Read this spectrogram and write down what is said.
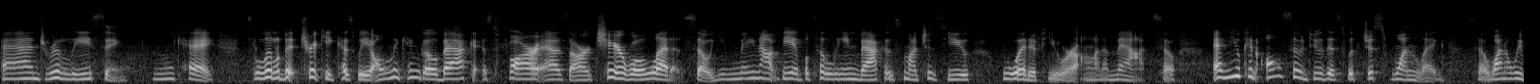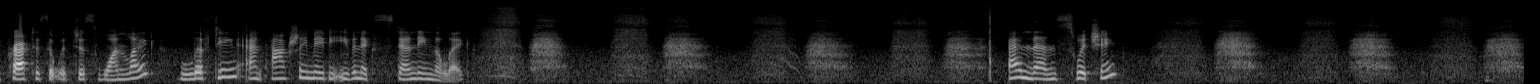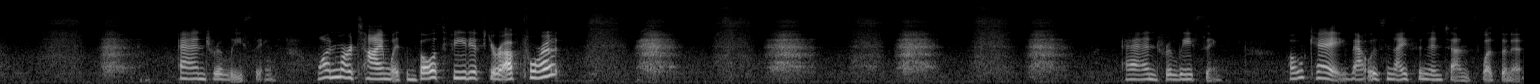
And releasing. Okay, it's a little bit tricky because we only can go back as far as our chair will let us. So you may not be able to lean back as much as you would if you were on a mat. So, and you can also do this with just one leg. So why don't we practice it with just one leg, lifting and actually maybe even extending the leg. and then switching. And releasing. One more time with both feet if you're up for it. And releasing. Okay, that was nice and intense, wasn't it?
